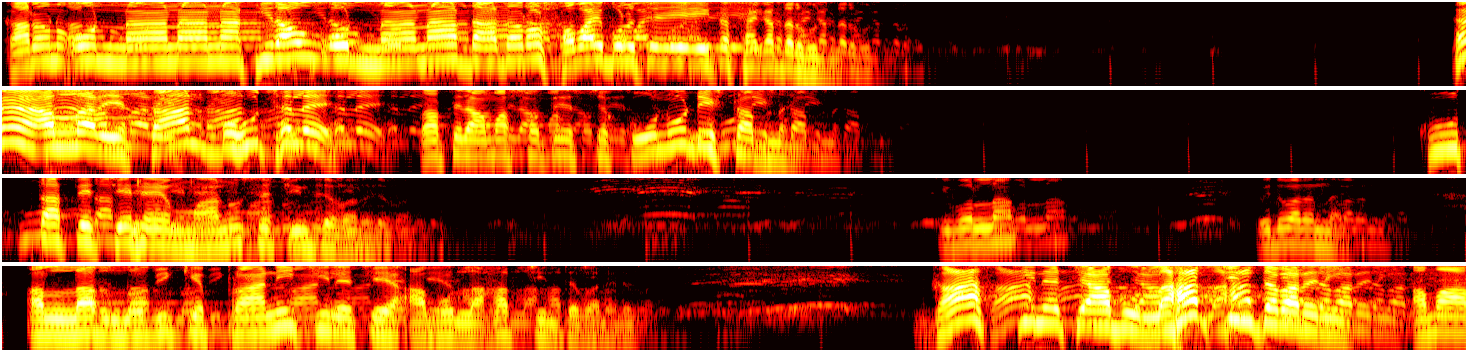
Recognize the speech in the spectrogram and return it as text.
কারণ ওর নানা নাতিরাও ওর নানা দাদারাও সবাই বলেছে "এ, এটা শেখাদার হুজুর। হ্যাঁ আল্লাহর এহসান বহু ছেলে। রাতের আমার সাথে এসছে কোনো ডিস্টার্ব নাই। কুত্তাতে চেনে মানুষে চিনতে পারে। কি বললাম? বুঝতে পারেন না আল্লাহর নবীকে প্রাণী চিনেছে আবু লাহাব চিনতে পারেনি। গাছ চিনেছে আবু লাহাব চিনতে পারেনি। আমার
